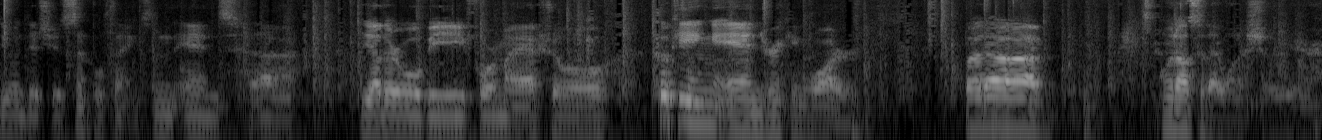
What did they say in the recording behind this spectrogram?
doing dishes, simple things. And, and uh, the other will be for my actual cooking and drinking water. But, uh, what else did I want to show you here?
